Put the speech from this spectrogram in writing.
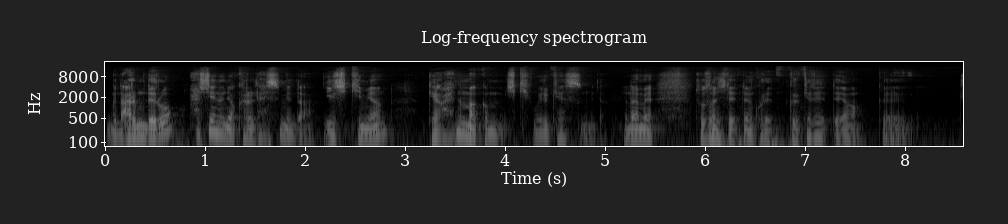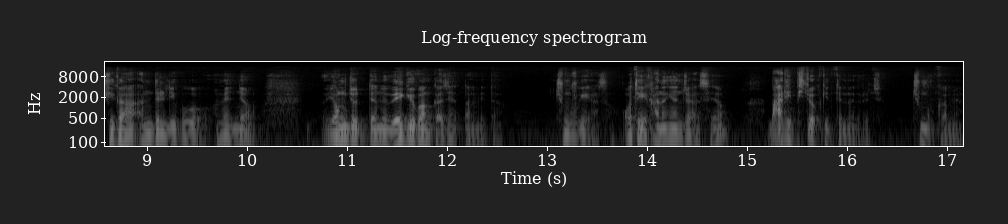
나름대로 할 수 있는 역할을 했습니다. 일 시키면 걔가 하는 만큼 시키고 이렇게 했습니다. 그 다음에 조선시대 때는 그래, 그렇게 됐대요. 그 귀가 안 들리고 하면요. 영조 때는 외교관까지 했답니다. 중국에 가서 어떻게 가능한 줄 아세요? 말이 필요 없기 때문에 그렇죠. 중국 가면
